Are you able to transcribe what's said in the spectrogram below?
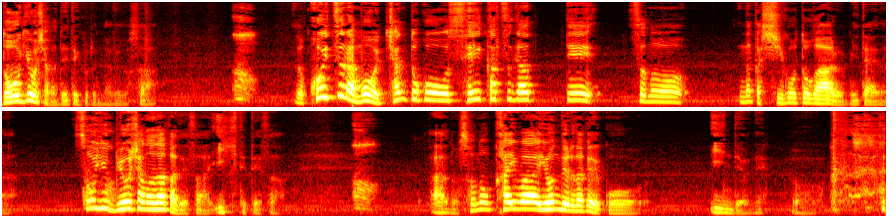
同業者が出てくるんだけどさ、うん。こいつらもちゃんとこう、生活があって、その、なんか仕事があるみたいな、そういう描写の中でさ、生きててさ、うん。あの、その会話読んでるだけでこう、いいんだよね。う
